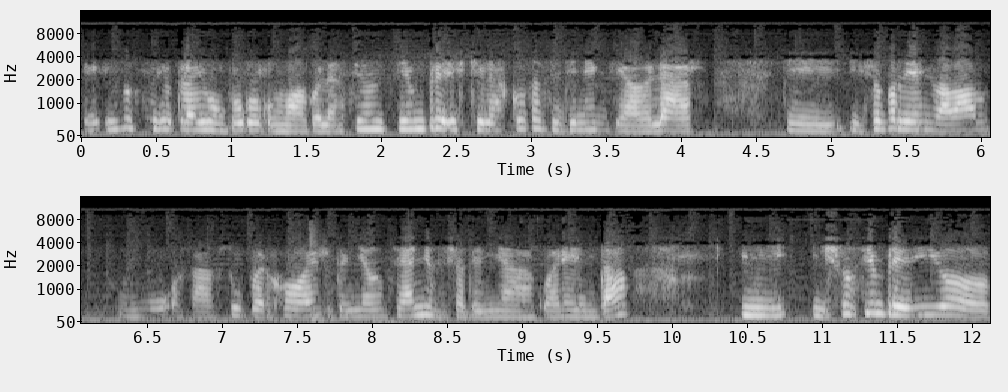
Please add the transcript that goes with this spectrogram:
eh, eso sí lo traigo un poco como a colación siempre, es que las cosas se tienen que hablar. Y, y yo perdí a mi mamá, o sea, súper joven, yo tenía 11 años, ella tenía 40. Y, y yo siempre digo,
